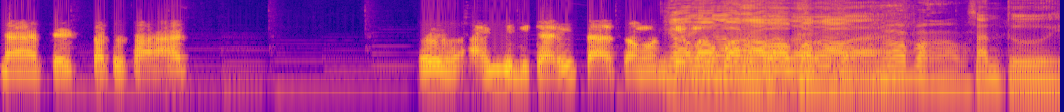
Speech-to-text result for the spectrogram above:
Nah terus suatu saat, eh aja jadi cerita atau mungkin Nggak apa-apa, nggak apa-apa, nggak Nggak apa nggak apa. Santuy.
